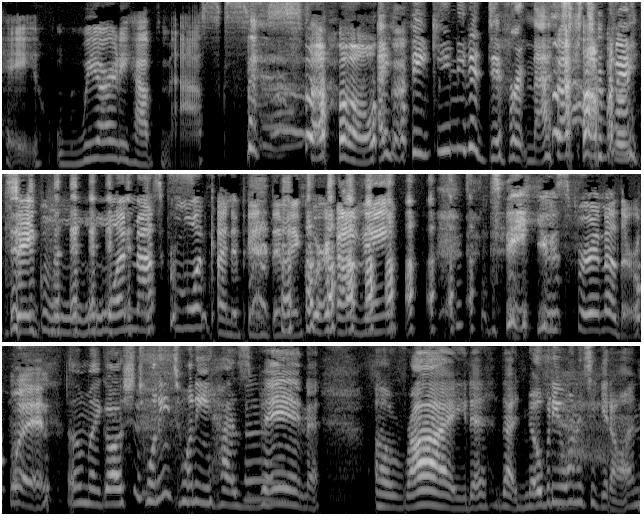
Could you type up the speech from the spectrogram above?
Hey, we already have masks. So I think you need a different mask I'm to gonna take this. one mask from one kind of pandemic we're having to use for another one. Oh my gosh, 2020 has uh, been a ride that nobody wanted to get on.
